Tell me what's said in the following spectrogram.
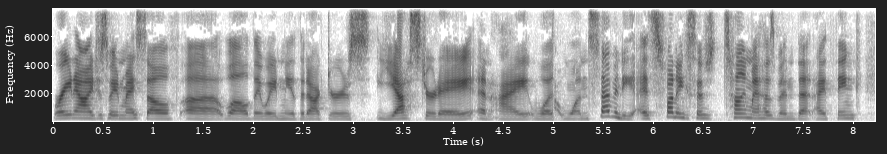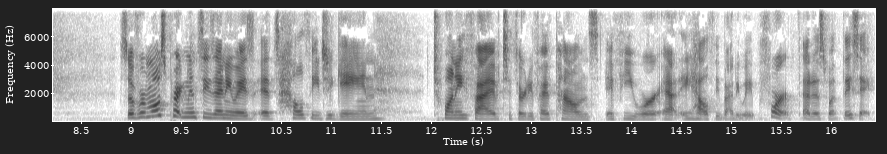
Right now, I just weighed myself. Uh, well, they weighed me at the doctor's yesterday, and I was 170. It's funny because I was telling my husband that I think so. For most pregnancies, anyways, it's healthy to gain 25 to 35 pounds if you were at a healthy body weight before. That is what they say.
